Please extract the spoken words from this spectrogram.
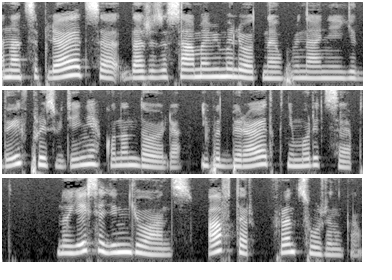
Она цепляется даже за самое мимолетное упоминание еды в произведениях Конан Дойля и подбирает к нему рецепт. Но есть один нюанс. Автор – француженка.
